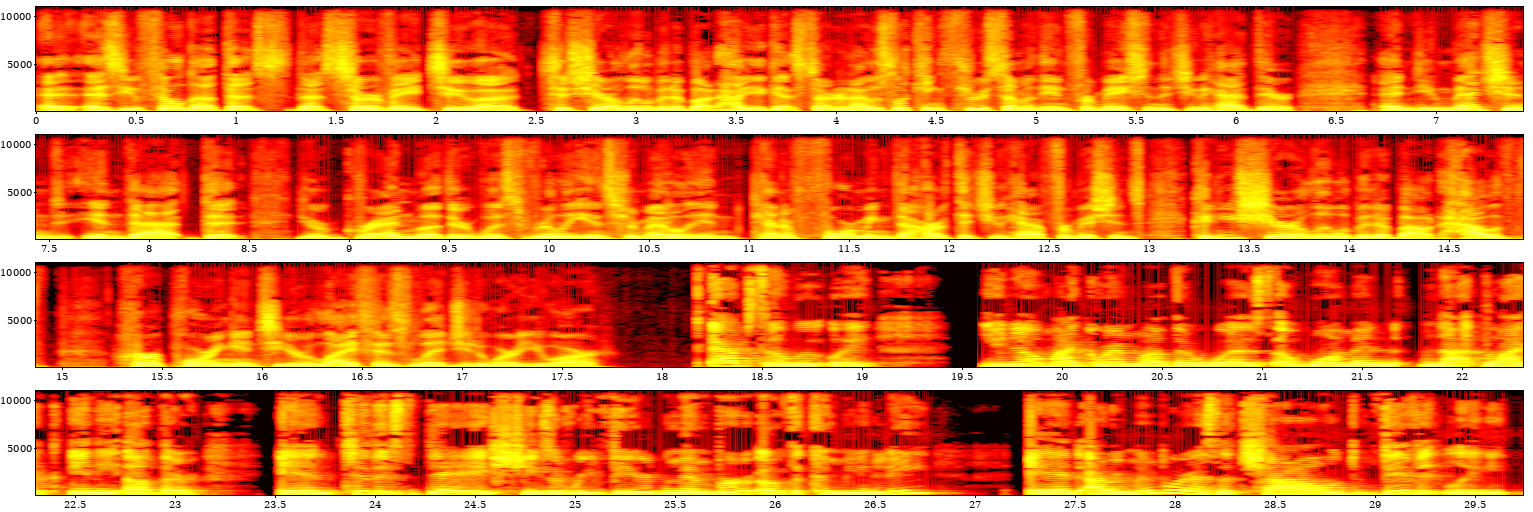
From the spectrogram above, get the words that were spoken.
as you filled out that that survey to uh, to share a little bit about how you got started. I was looking through some of the information that you had there, and you mentioned in that that your grandmother was really instrumental in kind of forming the heart that you have for missions. Can you share a little bit about how her pouring into your life has led you to where you are? Absolutely. You know, my grandmother was a woman not like any other. And to this day, she's a revered member of the community. And I remember as a child vividly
